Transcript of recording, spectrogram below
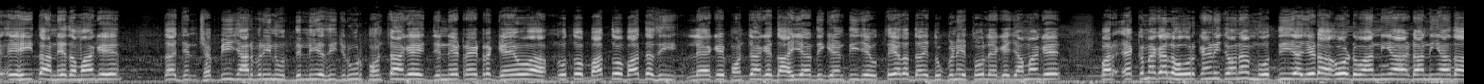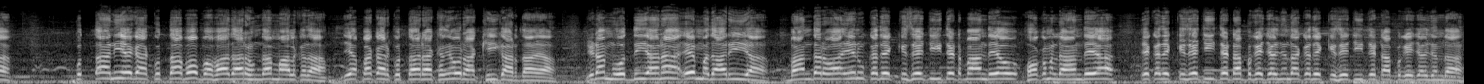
ਇਹੀ ਧਾਨੇ ਦਵਾਂਗੇ। ਤਾਂ ਜਨ- 26 ਜਨਵਰੀ ਨੂੰ ਦਿੱਲੀ ਅਸੀਂ ਜ਼ਰੂਰ ਪਹੁੰਚਾਂਗੇ। ਜਿੰਨੇ ਟਰੈਕਟਰ ਗਏ ਹੋ ਆ ਉਹ ਤੋਂ ਵੱਧ ਤੋਂ ਵੱਧ ਅਸੀਂ ਲੈ ਕੇ ਪਹੁੰਚਾਂਗੇ। 10000 ਦੀ ਗਿਣਤੀ ਜੇ ਉੱਤੇ ਆ, ਤਾਂ ਦ- ਦੁੱਗਣੇ ਇੱਥੋਂ ਲੈ ਕੇ ਜਾਵਾਂਗੇ। ਪਰ ਇੱਕ ਮੈਂ ਗੱਲ ਹੋਰ ਕਹਿਣੀ ਚਾਹੁੰਦਾ, ਮੋਦੀ ਆ ਜਿਹੜਾ, ਉਹ ਡਵਾਨੀਆਂ ਅਡਾਨੀਆਂ ਦਾ ਕੁੱਤਾ ਨਹੀਂ ਹੈਗਾ। ਕੁੱਤਾ ਬਹੁਤ ਵਫਾਦਾਰ ਹੁੰਦਾ ਮਾਲਕ ਦਾ। ਜੇ ਆਪਾਂ ਘਰ ਕੁੱਤਾ ਰੱਖਦੇ ਹਾਂ, ਉਹ ਰਾਖੀ ਕਰਦਾ ਆ। ਜਿਹੜਾ ਮੋਦੀ ਆ ਨਾ, ਇਹ ਮਦਾਰੀ ਆ। ਬਾਂਦਰ ਵਾ, ਇਹਨੂੰ ਕਦੇ ਕਿਸੇ ਚੀਜ਼ ਤੇ ਟਪਾਉਂਦੇ ਆ, ਉਹ ਹੁਕਮ ਲਾਉਂਦੇ ਆ। ਇਹ ਕਦੇ ਕਿਸੇ ਚੀਜ਼ ਤੇ ਟੱਪ ਕੇ ਚੱਲ ਜਾਂਦਾ, ਕਦੇ ਕਿਸੇ ਚੀਜ਼ ਤੇ ਟੱਪ ਕੇ ਚੱਲ ਜਾਂਦਾ।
